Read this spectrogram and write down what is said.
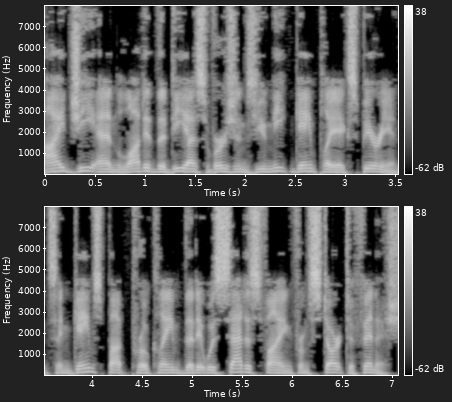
IGN lauded the DS version's unique gameplay experience and GameSpot proclaimed that it was satisfying from start to finish.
